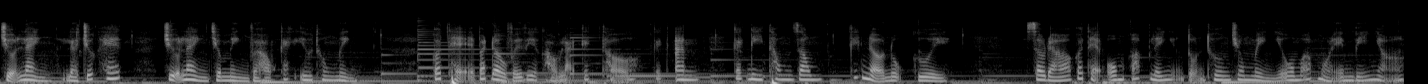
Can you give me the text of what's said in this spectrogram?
Chữa lành là trước hết, chữa lành cho mình và học cách yêu thương mình có thể bắt đầu với việc học lại cách thở, cách ăn, cách đi thông dong, cách nở nụ cười. Sau đó có thể ôm ấp lấy những tổn thương trong mình như ôm ấp một em bé nhỏ.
